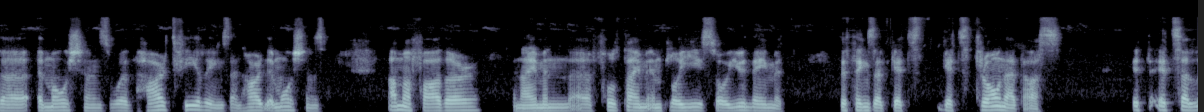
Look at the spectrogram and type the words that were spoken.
uh, emotions, with hard feelings and hard emotions. I'm a father, and I'm a full-time employee, so you name it, the things that gets gets thrown at us. It, it's a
